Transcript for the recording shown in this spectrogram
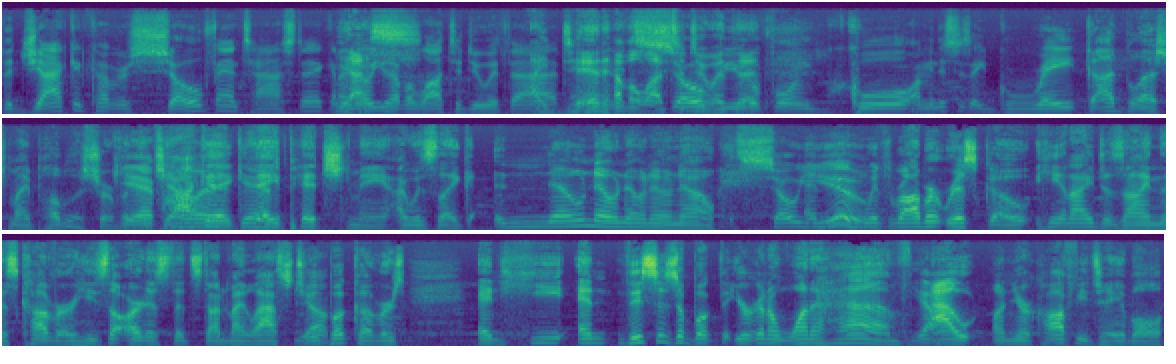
the jacket cover is so fantastic, and I know you have a lot to do with that. I did have a lot to do with it. beautiful and cool. I mean, this is a great. God bless my publisher, but Gift, the jacket they pitched me, I was like, no, no, no, no, no. It's so And you with Robert Risko, he and I designed this cover. He's the artist that's done my last two Yep. book covers. And he and this is a book that you're going to want to have Yeah. out on your coffee table.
